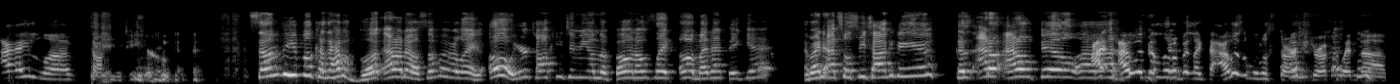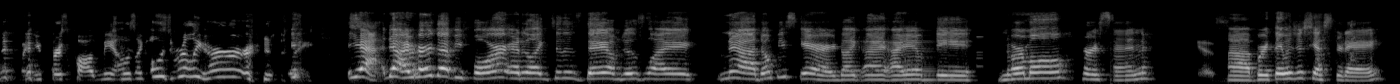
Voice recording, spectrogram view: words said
I love talking to you. Some people, because I have a book, I don't know. Some people are like, "Oh, you're talking to me on the phone." I was like, "Oh, am I that big yet? Am I not supposed to be talking to you?" Because I don't, I don't feel. Uh... I, I, was a little bit like that. I was a little starstruck when um, when you first called me. I was like, "Oh, it's really her." Yeah, no, I've heard that before, and like to this day, I'm just like, nah, don't be scared. Like I, I am a normal person. Yes. Uh, birthday was just yesterday.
